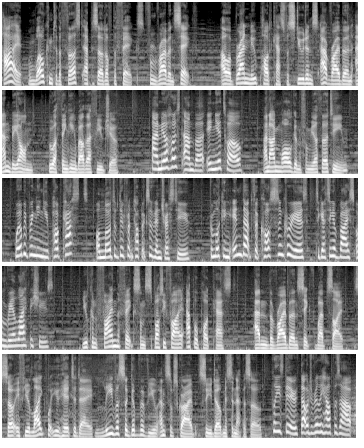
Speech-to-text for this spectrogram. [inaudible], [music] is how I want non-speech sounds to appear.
Hi, and welcome to the first episode of The Fix from Ryburn 6th, our brand new podcast for students at Ryburn and beyond who are thinking about their future. I'm your host Amber in Year 12. And I'm Morgan from Year 13. We'll be bringing you podcasts on loads of different topics of interest to you, from looking in depth at courses and careers to getting advice on real life issues. You can find The Fix on Spotify, Apple Podcast, and the Ryburn 6th website. So if you like what you hear today, leave us a good review and subscribe so you don't miss an episode. Please do, that would really help us out.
